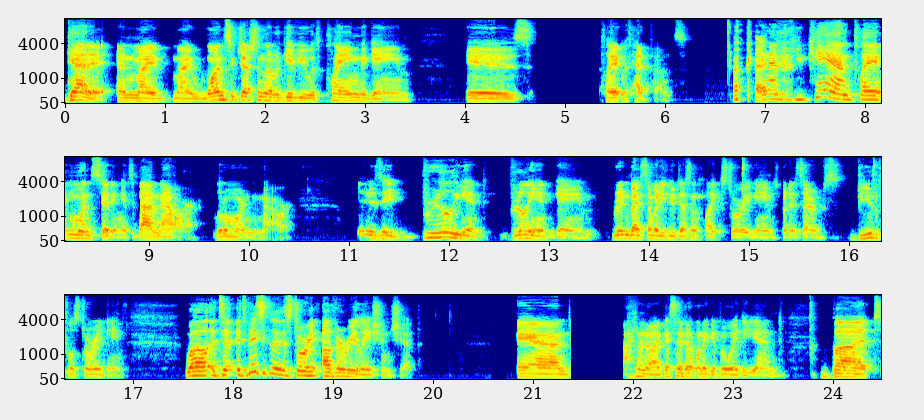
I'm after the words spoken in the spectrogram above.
get it. And my my one suggestion that I'll give you with playing the game is play it with headphones. Okay. And if you can, play it in one sitting. It's about an hour, a little more than an hour. It is a brilliant, brilliant game written by somebody who doesn't like story games, but it's a beautiful story game. Well, it's a, it's basically the story of a relationship. And I don't know. I guess I don't want to give away the end, but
